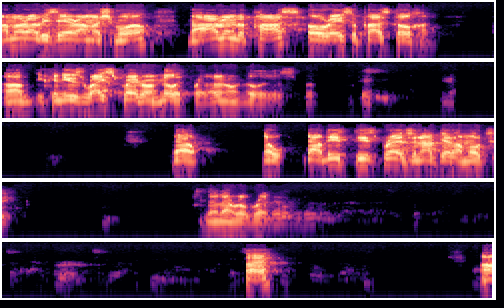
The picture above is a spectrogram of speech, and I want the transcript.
Amar Rabbi Zer Amar Shmuel. Na'arvim b'pas o reis pas tochan. Um, you can use rice bread or millet bread. I don't know what millet is, but okay. Yeah. Now, now, now these these breads do not get hamotzi. They're not real bread. Uh, uh,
